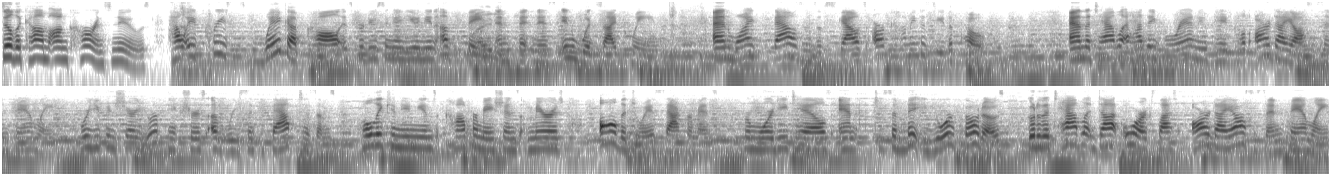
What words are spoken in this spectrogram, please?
Still to come on Currents News, how a priest's wake-up call is producing a union of faith and fitness in Woodside, Queens, and why thousands of scouts are coming to see the Pope. And the tablet has a brand new page called Our Diocesan Family, where you can share your pictures of recent baptisms, Holy Communions, confirmations, marriage, all the joyous sacraments. For more details and to submit your photos, go to thetablet.org slash Our Diocesan Family.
